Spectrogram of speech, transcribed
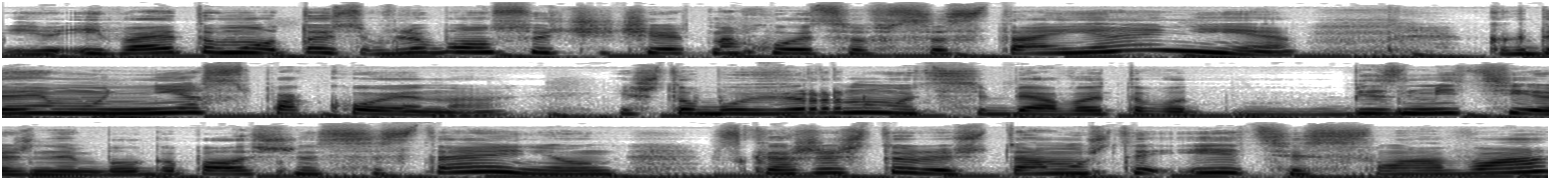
И, и поэтому, то есть в любом случае человек находится в состоянии, когда ему неспокойно. И чтобы вернуть себя в это вот безмятежное, благополучное состояние, он скажи что лишь, потому что эти слова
